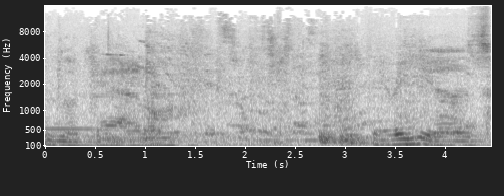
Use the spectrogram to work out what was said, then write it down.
Look at him. There he is.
